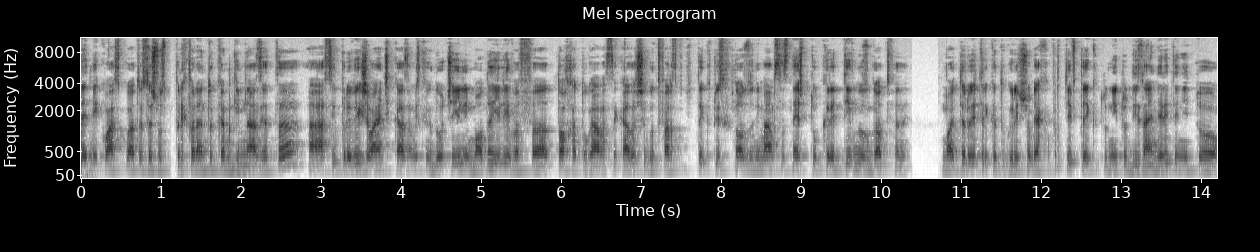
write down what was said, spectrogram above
Седми клас, когато е всъщност прехвърлянето към гимназията, аз си проявих желание, че казвам, исках да уча или мода, или в Тоха тогава се казваше готварското, тъй като исках много да занимавам с нещо креативно с готвене. Моите родители категорично бяха против, тъй като нито дизайнерите, нито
